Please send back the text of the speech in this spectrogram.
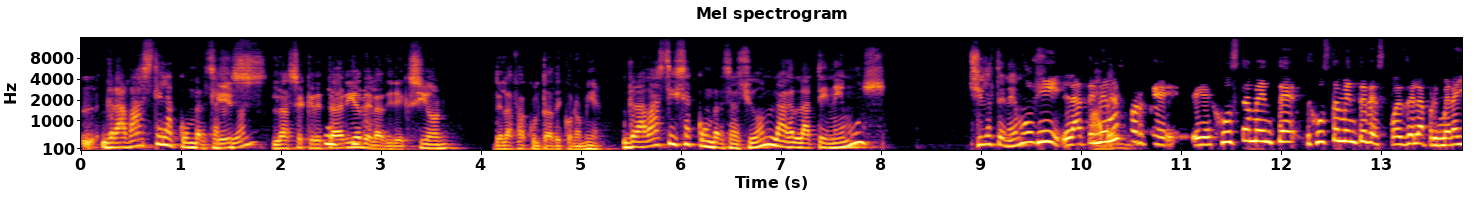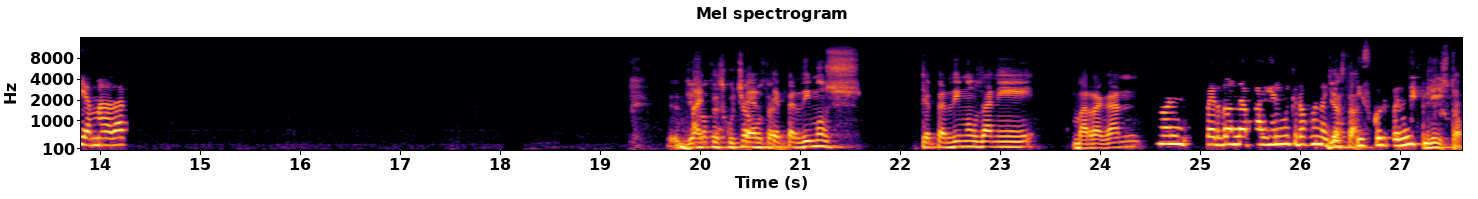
¿Grabaste la conversación? Es la secretaria de la dirección de la Facultad de Economía. ¿Grabaste esa conversación? ¿La, tenemos? ¿Sí la tenemos? Sí, la tenemos porque eh, justamente, justamente después de la primera llamada. Ya no te escuchamos. te perdimos, te perdimos, Dani. Barragán. Perdón, apagué el micrófono. Ya, está. Discúlpenme. Listo.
